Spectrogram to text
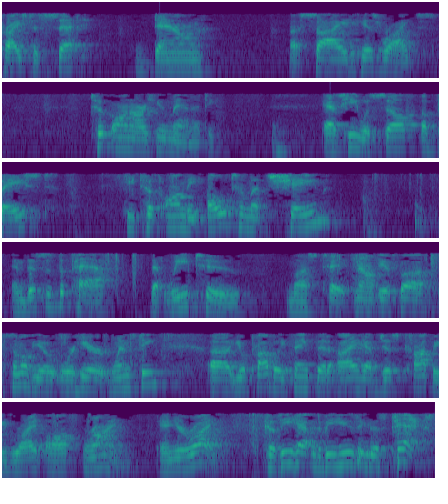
Christ has set down aside his rights, took on our humanity. As he was self abased, He took on the ultimate shame, and this is the path that we too must take. Now, if uh, some of you were here Wednesday, uh, you'll probably think that I have just copied right off Ryan. And you're right, because he happened to be using this text,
